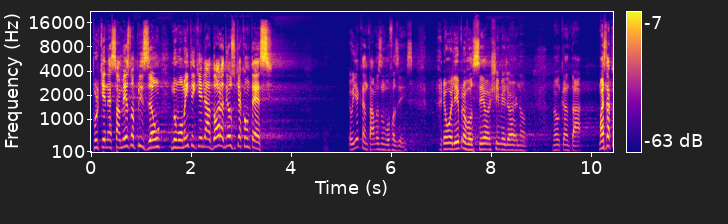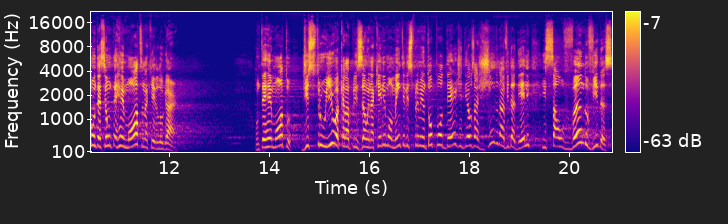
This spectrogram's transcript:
Porque nessa mesma prisão, no momento em que ele adora a Deus, o que acontece? Eu ia cantar, mas não vou fazer isso. Eu olhei para você, eu achei melhor não, não cantar. Mas aconteceu um terremoto naquele lugar. Um terremoto destruiu aquela prisão e naquele momento ele experimentou o poder de Deus agindo na vida dele e salvando vidas,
